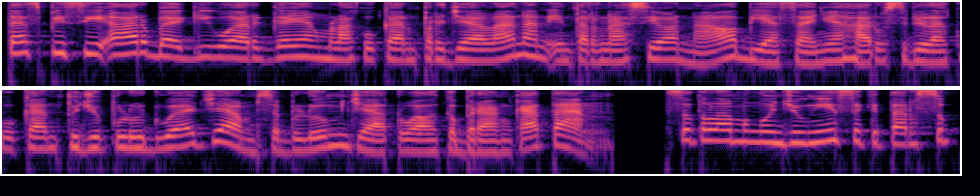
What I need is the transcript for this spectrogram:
Tes PCR bagi warga yang melakukan perjalanan internasional biasanya harus dilakukan 72 jam sebelum jadwal keberangkatan. Setelah mengunjungi sekitar 10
